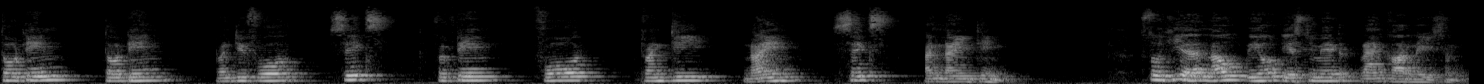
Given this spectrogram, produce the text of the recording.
13, 13, 24, 6, 15, 4, 20, 9, 6 and 19. So here now we have to estimate rank correlation.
